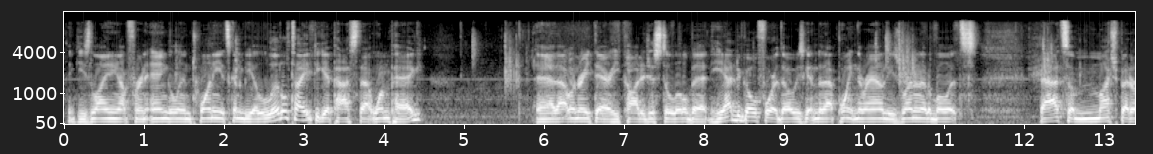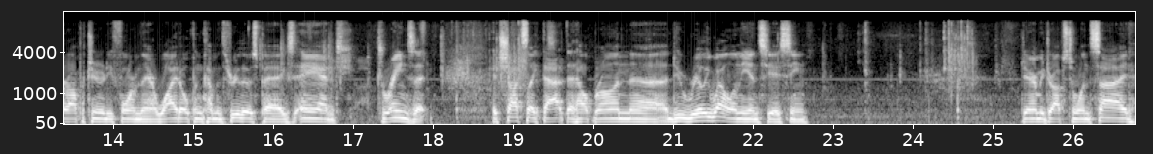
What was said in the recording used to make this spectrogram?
I think he's lining up for an angle in 20. It's going to be a little tight to get past that one peg. Yeah, that one right there, he caught it just a little bit. He had to go for it though. He's getting to that point in the round. He's running out of bullets. That's a much better opportunity for him there. Wide open coming through those pegs and drains it. It's shots like that that help Ron uh, do really well in the NCA scene. Jeremy drops to one side,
